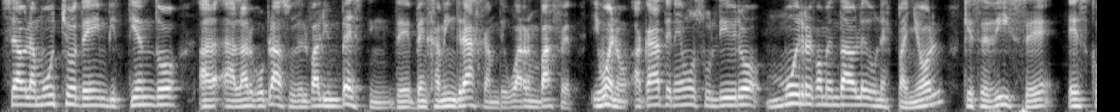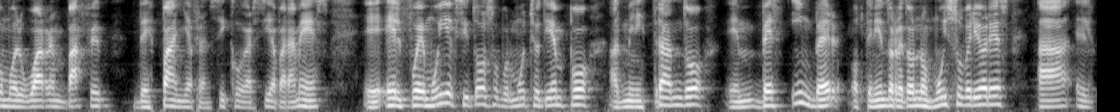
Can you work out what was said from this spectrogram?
se habla mucho de invirtiendo a, largo plazo, del value investing, de Benjamin Graham, de Warren Buffett. Y bueno, acá tenemos un libro muy recomendable de un español que se dice es como el Warren Buffett de España, Francisco García Paramés. Eh, él fue muy exitoso por mucho tiempo administrando en Best Inver, obteniendo retornos muy superiores a el,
